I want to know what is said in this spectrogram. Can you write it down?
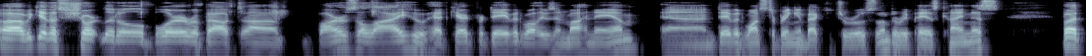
Uh, we get a short little blurb about uh, Barzillai, who had cared for David while he was in Mahanaim, and David wants to bring him back to Jerusalem to repay his kindness. But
